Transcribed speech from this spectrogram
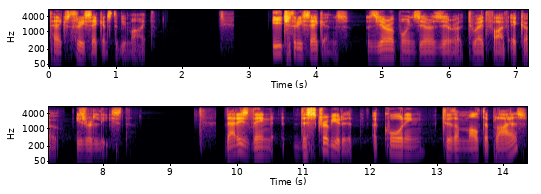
takes three seconds to be mined. Each three seconds, 0.00285 echo is released. That is then distributed according to the multipliers.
